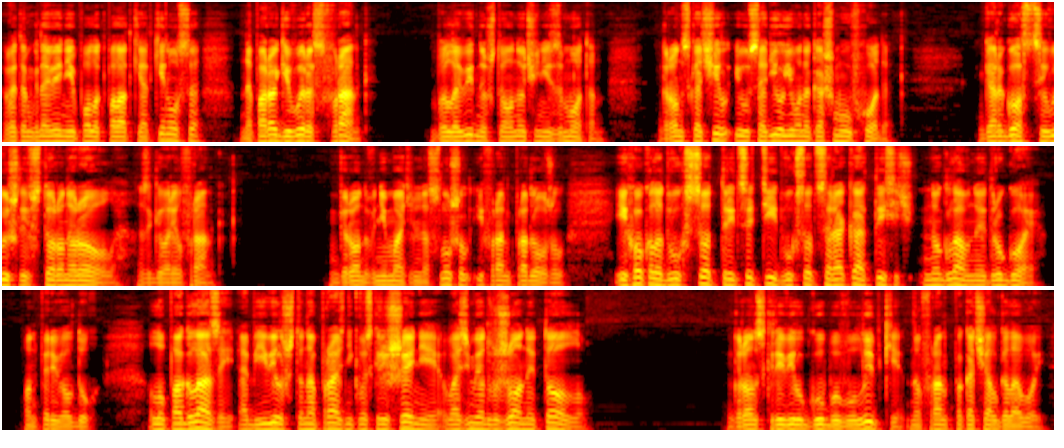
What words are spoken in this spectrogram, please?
В это мгновение полок палатки откинулся, на пороге вырос Франк. Было видно, что он очень измотан. Грон вскочил и усадил его на кошму у входа. — Горгостцы вышли в сторону Роула, — заговорил Франк. Грон внимательно слушал, и Франк продолжил. — Их около двухсот тридцати, двухсот сорока тысяч, но главное другое. Он перевел дух. Лупоглазый объявил, что на праздник воскрешения возьмет в жены Толлу. Грон скривил губы в улыбке, но Франк покачал головой.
